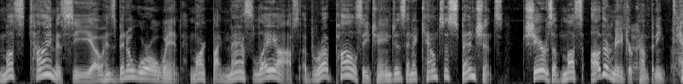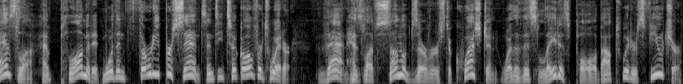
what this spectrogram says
Musk's time as CEO has been a whirlwind, marked by mass layoffs, abrupt policy changes, and account suspensions. Shares of Musk's other major company, Tesla, have plummeted more than 30% since he took over Twitter. That has left some observers to question whether this latest poll about Twitter's future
